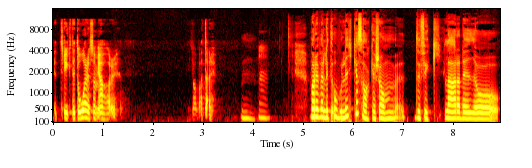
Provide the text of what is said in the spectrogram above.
ett drygt ett år som jag har jobbat där. Mm. Var det väldigt olika saker som du fick lära dig att,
